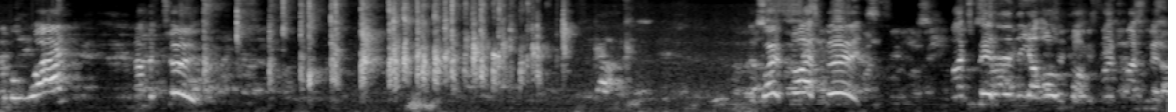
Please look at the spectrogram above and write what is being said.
Number one, number two. Both nice birds. Much better than the old cocks. Much, much better.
